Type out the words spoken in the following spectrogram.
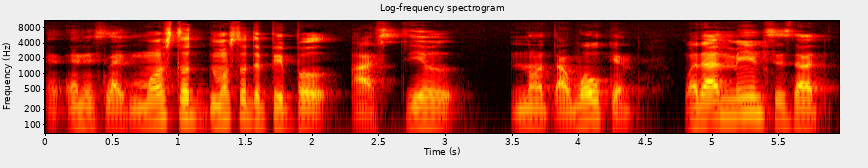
and it's like most of most of the people are still not awoken. What that means is that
